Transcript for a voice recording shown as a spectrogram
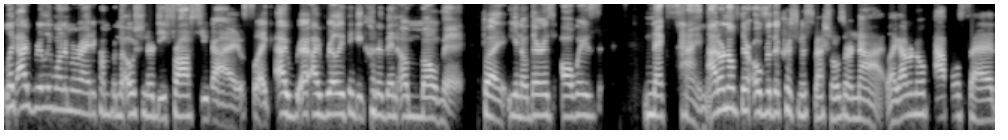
Like i really wanted mariah to come from the ocean or defrost you guys. Like i i really think it could have been a moment but you know there is always next time. I don't know if they're over the christmas specials or not. Like i don't know if apple said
